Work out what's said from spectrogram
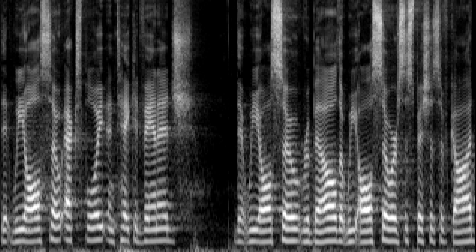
that we also exploit and take advantage, that we also rebel, that we also are suspicious of God?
